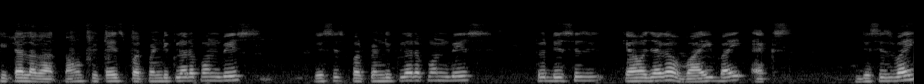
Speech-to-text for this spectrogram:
थीटा लगाता हूँ theta is perpendicular upon base this is perpendicular upon base तो दिस इज़ क्या हो जाएगा? Y by X this is Y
